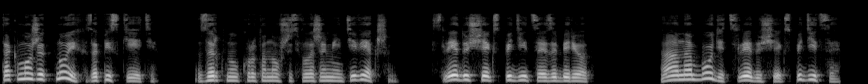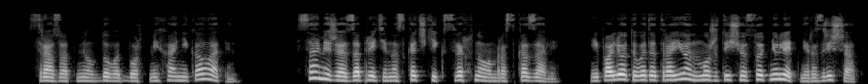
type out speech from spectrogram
«Так, может, ну их, записки эти?» — зыркнул, крутанувшись в ложементе Векшин. «Следующая экспедиция заберет». «А она будет, следующая экспедиция», — сразу отмел довод бортмеханика Лапин. «Сами же о запрете на скачки к сверхновым рассказали, и полеты в этот район, может, еще сотню лет не разрешат».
